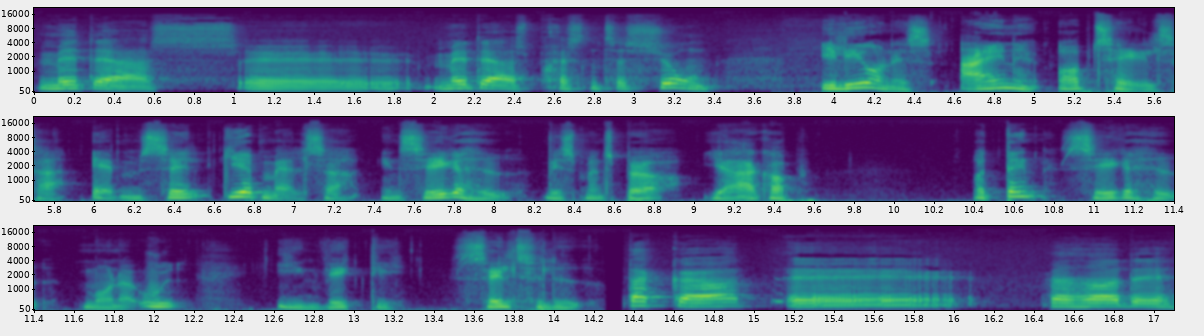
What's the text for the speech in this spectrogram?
med deres, øh, med deres præsentation. Elevernes egne optagelser af dem selv giver dem altså en sikkerhed, hvis man spørger Jakob. Og den sikkerhed munder ud i en vigtig selvtillid. Der gør, øh, hvad hedder det,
